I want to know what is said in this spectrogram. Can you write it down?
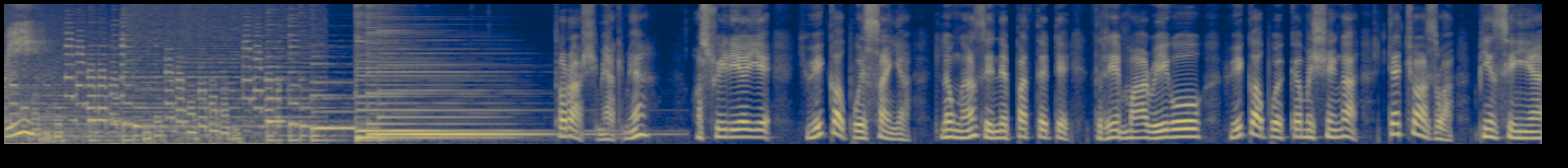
ပြီ။သောရရှိမြခင်ဗျာ။ Australia ရဲ့ရွေးကောက်ပွဲဆိုင်ရာလုပ်ငန်းစဉ်နဲ့ပတ်သက်တဲ့သတင်းမှားတွေကိုရွေးကောက်ပွဲကော်မရှင်ကတက်ကြွစွာ ပြင်ဆင်ရန်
